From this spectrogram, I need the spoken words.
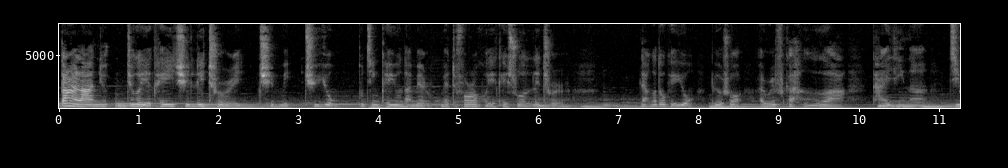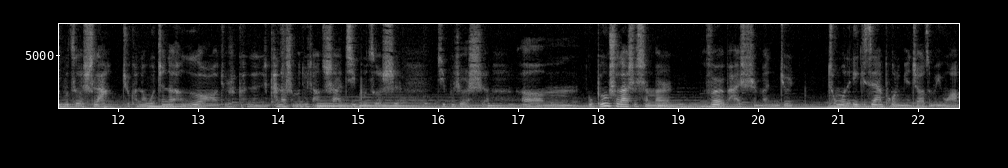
当然啦，你你这个也可以去 literary 去去用，不仅可以用它 metaphorical，也可以说 literal，两个都可以用。比如说 a r i f k a 很饿啊，他已经呢饥不择食啦，就可能我真的很饿啊，就是可能看到什么就想吃啊，饥不择食，饥不择食。嗯，我不用说它是什么 verb 还是什么，你就。从我的 example 里面知道怎么用啊，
